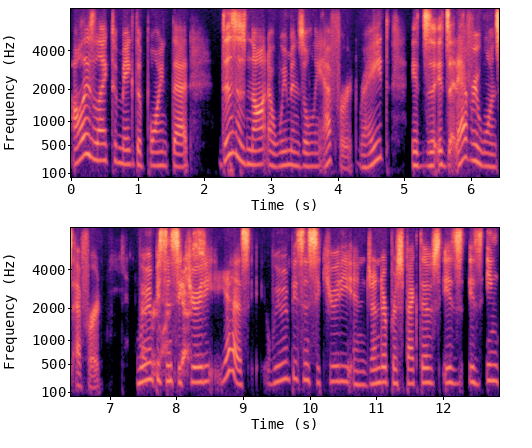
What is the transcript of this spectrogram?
i always like to make the point that this is not a women's only effort right? It's it's everyone's effort women peace and security yes. yes women peace and security and gender perspectives is is in,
